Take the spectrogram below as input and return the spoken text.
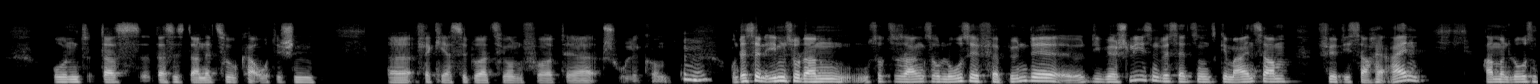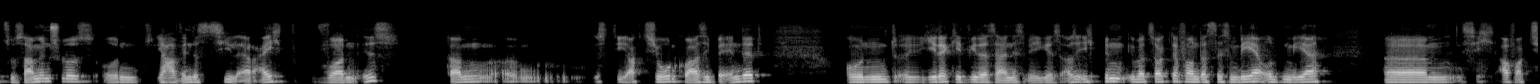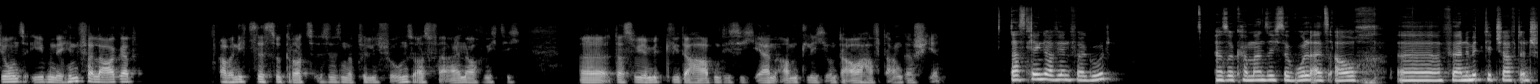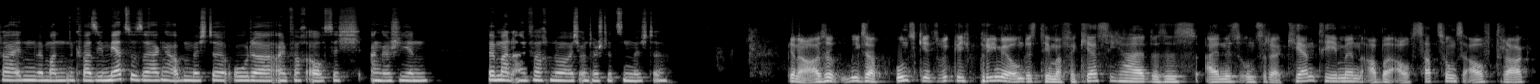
und dass, dass es da nicht zu chaotischen äh, Verkehrssituation vor der Schule kommt. Mhm. Und das sind eben so dann sozusagen so lose Verbünde, äh, die wir schließen. Wir setzen uns gemeinsam für die Sache ein, haben einen losen Zusammenschluss und ja, wenn das Ziel erreicht worden ist, dann ähm, ist die Aktion quasi beendet und äh, jeder geht wieder seines Weges. Also ich bin überzeugt davon, dass das mehr und mehr ähm, sich auf Aktionsebene hin verlagert aber nichtsdestotrotz ist es natürlich für uns als Verein auch wichtig, äh, dass wir Mitglieder haben, die sich ehrenamtlich und dauerhaft engagieren. Das klingt auf jeden Fall gut. Also kann man sich sowohl als auch äh, für eine Mitgliedschaft entscheiden, wenn man quasi mehr zu sagen haben möchte, oder einfach auch sich engagieren, wenn man einfach nur euch unterstützen möchte. Genau, also wie gesagt, uns geht es wirklich primär um das Thema Verkehrssicherheit. Das ist eines unserer Kernthemen, aber auch Satzungsauftrag.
